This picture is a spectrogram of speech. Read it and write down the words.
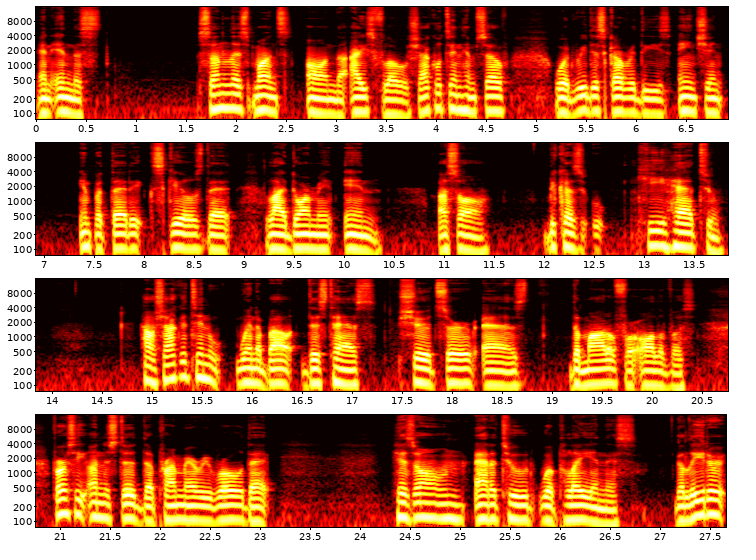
And in the sunless months on the ice floe, Shackleton himself would rediscover these ancient empathetic skills that lie dormant in us all because he had to. How Shackleton went about this task should serve as the model for all of us. First, he understood the primary role that his own attitude would play in this. The leader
